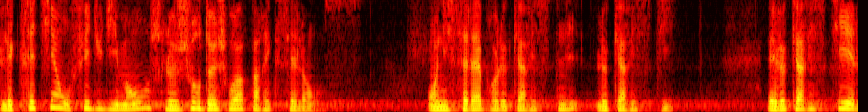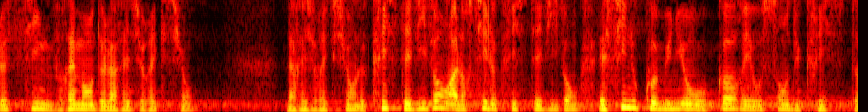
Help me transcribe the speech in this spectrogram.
les chrétiens ont fait du dimanche le jour de joie par excellence. On y célèbre l'Eucharistie. Et l'Eucharistie est le signe vraiment de la résurrection. La résurrection, le Christ est vivant. Alors si le Christ est vivant, et si nous communions au corps et au sang du Christ,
